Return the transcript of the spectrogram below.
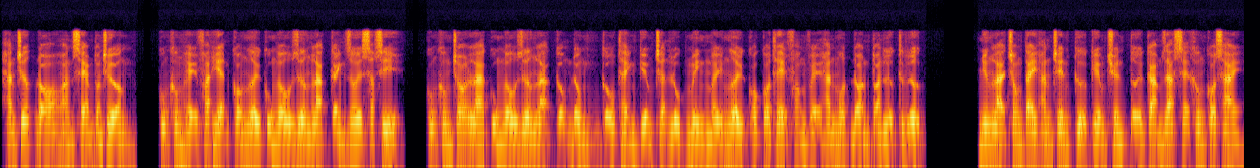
hắn trước đó hoàn xem toàn trường, cũng không hề phát hiện có người cùng âu dương lạc cảnh giới sắp xỉ, cũng không cho là cùng âu dương lạc cộng đồng cấu thành kiếm trận lục minh mấy người có có thể phòng vệ hắn một đòn toàn lực thực lực. Nhưng là trong tay hắn trên cự kiếm truyền tới cảm giác sẽ không có sai,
